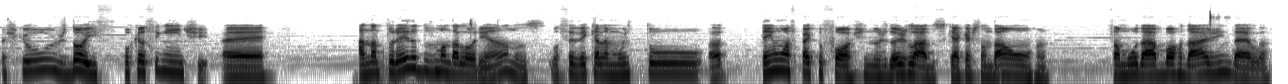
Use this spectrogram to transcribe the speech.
Acho que os dois. Porque é o seguinte, é, a natureza dos Mandalorianos, você vê que ela é muito. Ela tem um aspecto forte nos dois lados, que é a questão da honra. Só muda a abordagem dela.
